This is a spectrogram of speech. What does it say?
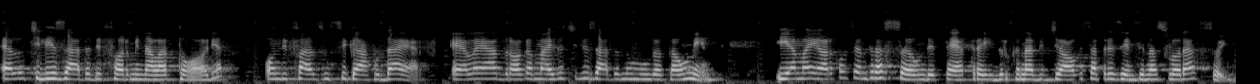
Ela é utilizada de forma inalatória, onde faz um cigarro da erva. Ela é a droga mais utilizada no mundo atualmente e a maior concentração de tetrahidrocannabidiol está presente nas florações.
